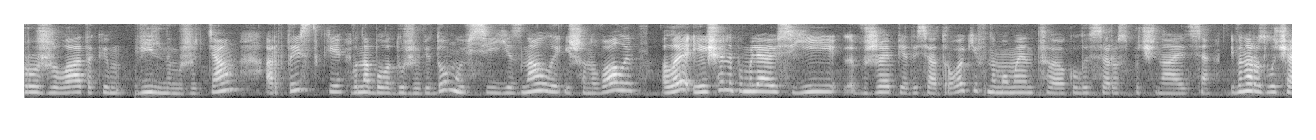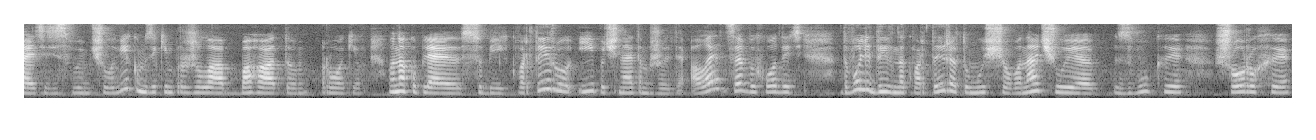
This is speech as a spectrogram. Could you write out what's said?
прожила таким вільним життям артистки. Вона була дуже відомою, всі її знали і шанували. Але якщо я не помиляюсь, їй вже 50 років на момент, е, коли все розпочинається, і вона розлучається зі своїм чоловіком, з яким прожила багато років. Вона купляє собі квартиру і починає там жити. Але це виходить доволі дивна квартира, тому що вона чує звуки, шорохи.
